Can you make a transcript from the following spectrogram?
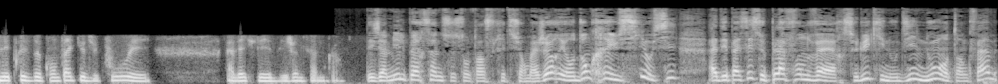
les prises de contact, du coup, et avec les, les jeunes femmes, quoi. Déjà 1000 personnes se sont inscrites sur Majeur et ont donc réussi aussi à dépasser ce plafond de verre, celui qui nous dit, nous, en tant que femmes,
